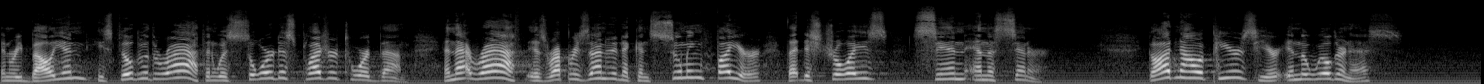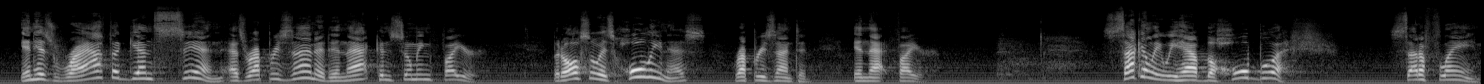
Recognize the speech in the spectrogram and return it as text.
in rebellion, he's filled with wrath and with sore displeasure toward them. And that wrath is represented in a consuming fire that destroys sin and the sinner. God now appears here in the wilderness in his wrath against sin, as represented in that consuming fire, but also his holiness represented in that fire. Secondly, we have the whole bush set aflame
